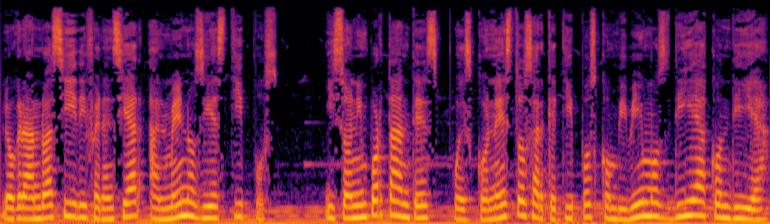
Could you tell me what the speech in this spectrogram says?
logrando así diferenciar al menos 10 tipos. Y son importantes, pues con estos arquetipos convivimos día con día.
